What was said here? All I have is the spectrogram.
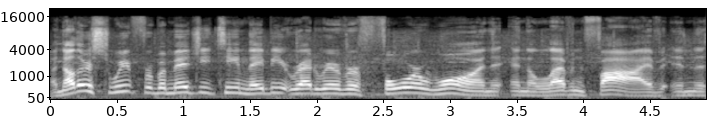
Another sweep for Bemidji team. They beat Red River 4-1 and 11-5 in the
